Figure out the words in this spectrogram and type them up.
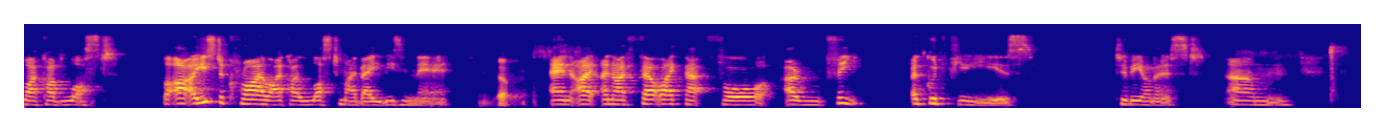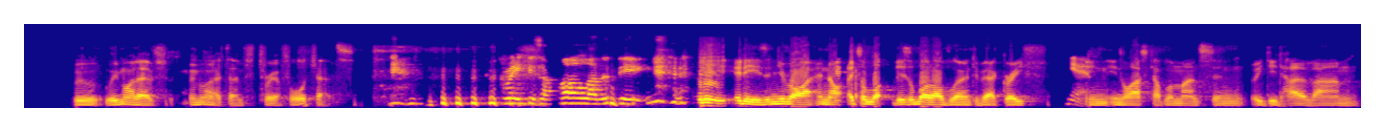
like I've lost. I used to cry like I lost my babies in there. Yeah. And I and I felt like that for a for a good few years, to be honest. Um, we, we might have we might have to have three or four chats. grief is a whole other thing. it, is, it is, and you're right. And it's a lot. There's a lot I've learned about grief yeah. in in the last couple of months, and we did have um,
